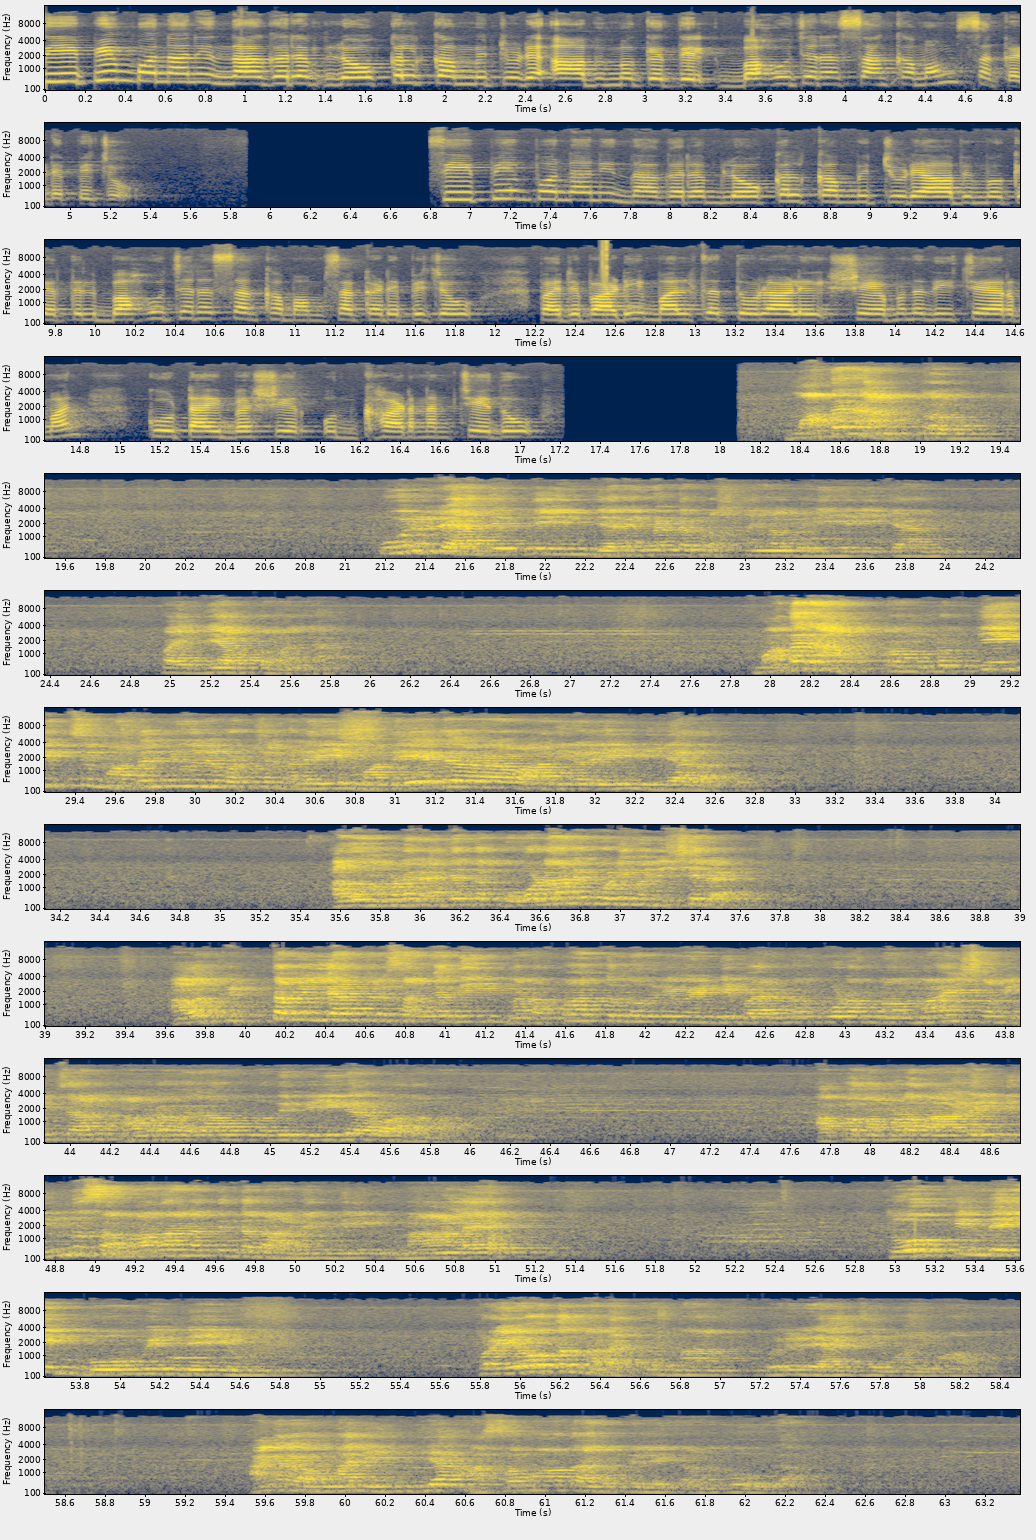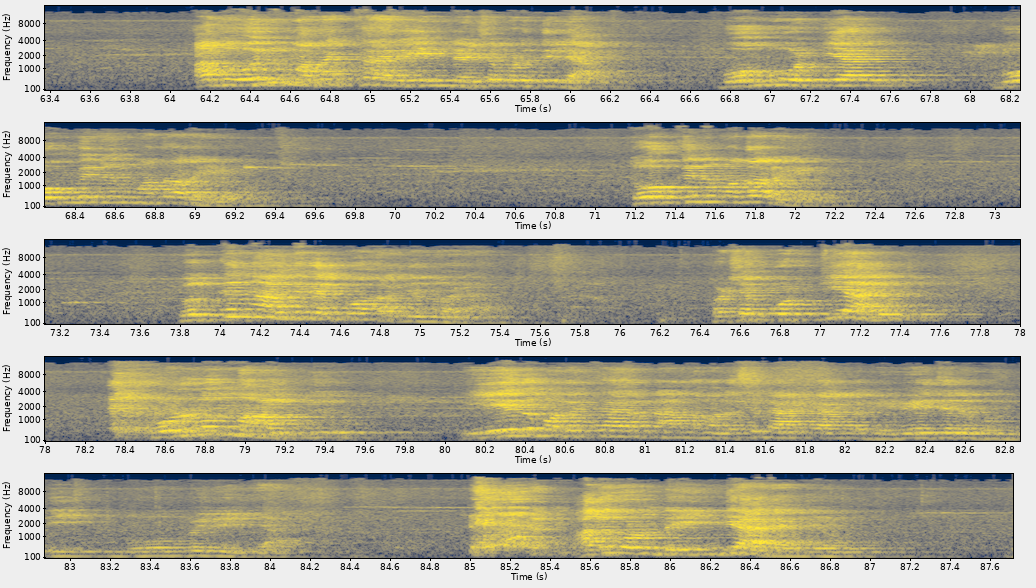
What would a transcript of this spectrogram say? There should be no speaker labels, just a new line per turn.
C P M Ponnani നഗരം local കമ്മിറ്റിയുടെ ആഭിമുഖ്യത്തിൽ ബഹുജന സംഗമം സംഘടിപ്പിച്ചു. സി പി എം പൊന്നാനി നഗരം ലോക്കൽ കമ്മിറ്റിയുടെ ആഭിമുഖ്യത്തിൽ ബഹുജന സംഗമം സംഘടിപ്പിച്ചു. പരിപാടി മത്സ്യത്തൊഴിലാളി ക്ഷേമനിധി ചെയർമാൻ കൂട്ടായി ബഷീർ ഉദ്ഘാടനം ചെയ്തു.
ഒരു രാജ്യത്തെയും ജനങ്ങളുടെ പ്രശ്നങ്ങൾ പരിഹരിക്കാൻ പര്യാപ്തമല്ല. മതരാഷ്ട്രം പ്രത്യേകിച്ച് മതന്യൂനപക്ഷങ്ങളെയും മതേതരവാദികളെയും ഇല്ലാതാക്കും. അത് നമ്മുടെ രാജ്യത്തെ കോടാനുകോടി മനുഷ്യരാണ്. അവർക്ക് ഇഷ്ടമില്ലാത്തൊരു സംഗതി നടപ്പാക്കുന്നതിന് വേണ്ടി ഭരണകൂടം നന്നായി ശ്രമിച്ചാൽ അവിടെ വരാവുന്നത് ഭീകരവാദമാണ്. അപ്പൊ നമ്മുടെ നാട് ഇന്ന് സമാധാനത്തിന്റെതാണെങ്കിൽ നാളെ തോക്കിന്റെയും ബോംബിന്റെയും പ്രയോഗം നടക്കുന്ന ഒരു രാജ്യമായി മാറും. അങ്ങനെ വന്നാൽ ഇന്ത്യ അസമാധാനത്തിലേക്കാണ് പോവുക. അത് ഒരു മതക്കാരെയും രക്ഷപ്പെടുത്തില്ല. ബോംബ് പൊട്ടിയാൽ ബോംബിന് മതം അറിയോ? തോക്കിന് മതം അറിയോ? വെക്കുന്ന ആൾക്ക് ചിലപ്പോൾ അറിഞ്ഞെന്ന് വരാം. പക്ഷെ പൊട്ടിയാലും കൊള്ളുന്ന ആൾക്ക് ഏത് മതക്കാരനാണെന്ന് മനസ്സിലാക്കാനുള്ള വിവേചന ബുദ്ധി ബോംബിനില്ല. അതുകൊണ്ട് ഇന്ത്യ രാജ്യം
